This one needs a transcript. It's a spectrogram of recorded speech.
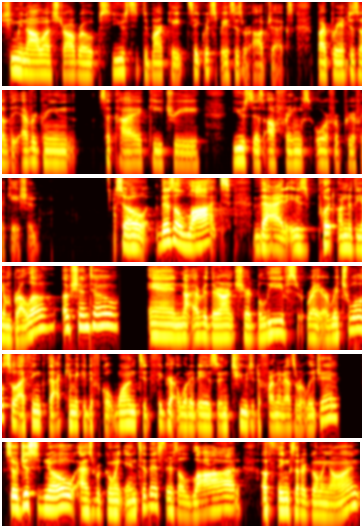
Shimenawa straw ropes used to demarcate sacred spaces or objects, by branches of the evergreen Sakaki tree used as offerings or for purification. So there's a lot that is put under the umbrella of Shinto, and not every there aren't shared beliefs right or rituals so i think that can make it difficult one to figure out what it is and two to define it as a religion. So just know as we're going into this there's a lot of things that are going on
